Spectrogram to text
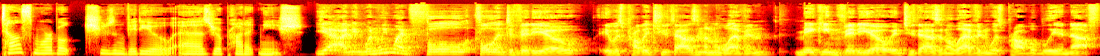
Tell us more about choosing video as your product niche. Yeah, I mean, when we went full full into video, it was probably 2011. Making video in 2011 was probably enough,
